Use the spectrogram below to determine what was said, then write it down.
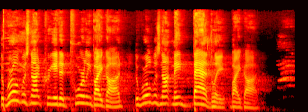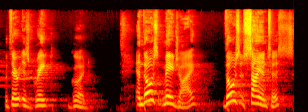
The world was not created poorly by God, the world was not made badly by God, but there is great good. And those magi, those scientists,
